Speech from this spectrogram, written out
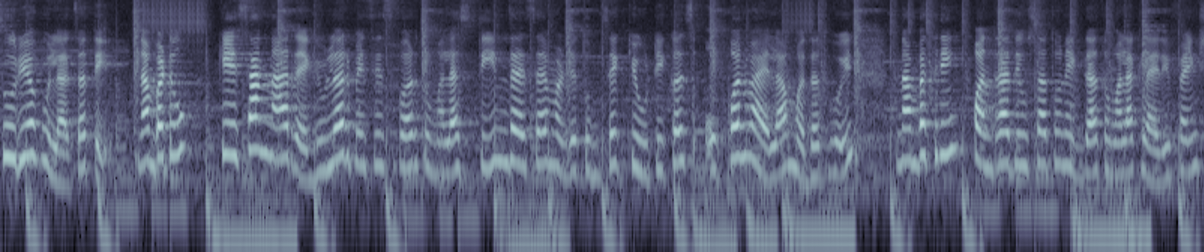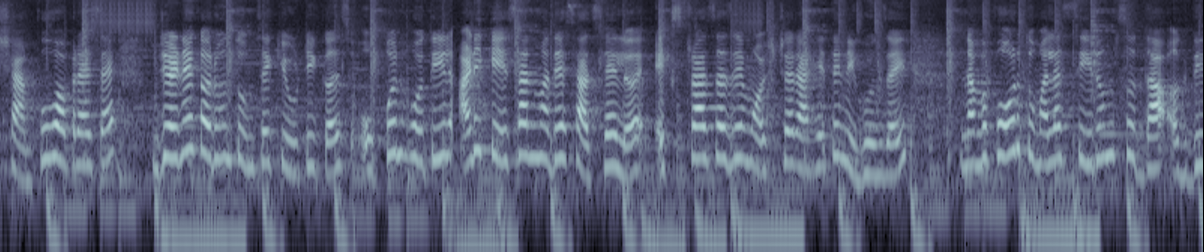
सूर्यफुलाचं तेल. नंबर टू केसांना रेग्युलर बेसिसवर तुम्हाला स्टीम द्यायचं आहे म्हणजे तुमचे क्युटिकल्स ओपन व्हायला मदत होईल. नंबर थ्री पंधरा दिवसातून एकदा तुम्हाला क्लॅरिफाईंग शॅम्पू वापरायचा आहे जेणेकरून तुमचे क्युटिकल्स ओपन होतील आणि केसांमध्ये साचलेलं एक्स्ट्राचं जे मॉइश्चर आहे ते निघून जाईल. नंबर फोर तुम्हाला सिरमसुद्धा अगदी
